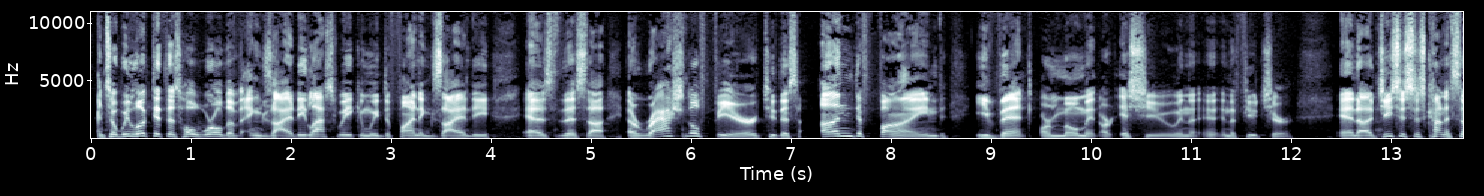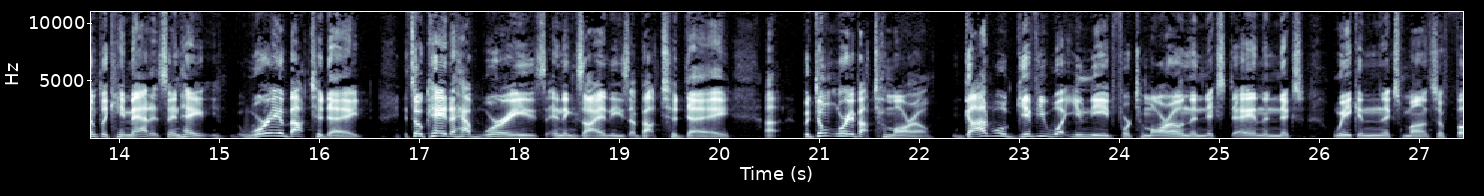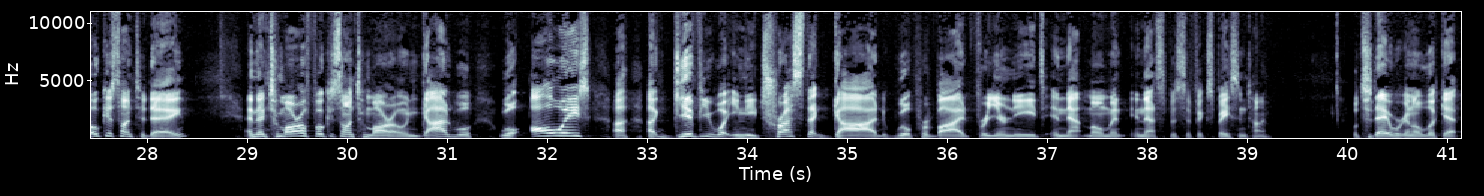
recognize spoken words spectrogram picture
And so we looked at this whole world of anxiety last week, and we defined anxiety as this uh, irrational fear to this undefined event or moment or issue in the, in the future. And uh, Jesus just kind of simply came at it saying, hey, worry about today. It's okay to have worries and anxieties about today, uh, but don't worry about tomorrow. God will give you what you need for tomorrow and the next day and the next week and the next month. So focus on today. And then tomorrow, focus on tomorrow. And God will, will always uh, uh, give you what you need. Trust that God will provide for your needs in that moment, in that specific space and time. Well, today we're going to look at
